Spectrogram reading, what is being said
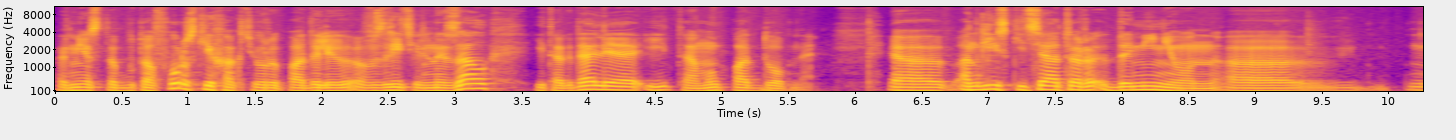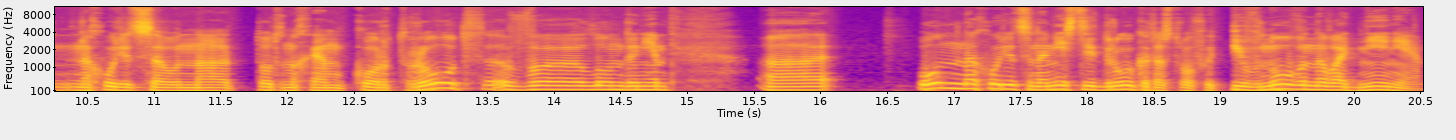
вместо бутафорских, актеры падали в зрительный зал и так далее и тому подобное. Э, английский театр «Доминион» э, находится он на Тоттенхэм Корт Роуд в Лондоне. Э, он находится на месте другой катастрофы – пивного наводнения.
